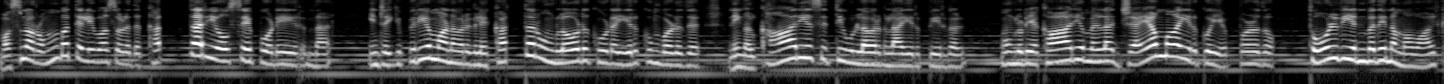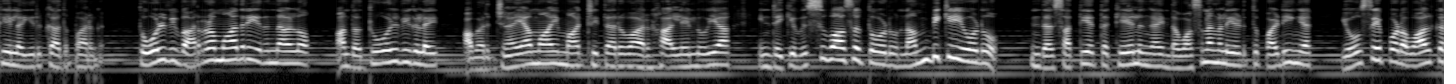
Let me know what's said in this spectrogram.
வசனம் ரொம்ப தெளிவா சொல்லுது. கத்தர் யோசேப்போடே இருந்தார். இன்றைக்கு பிரியமானவர்களே கத்தர் உங்களோடு கூட இருக்கும் பொழுது நீங்கள் காரிய சித்தி உள்ளவர்களாய் இருப்பீர்கள். உங்களுடைய காரியம் எல்லாம் ஜெயமா இருக்கும் எப்பொழுதும். தோல்வி என்பதே நம்ம வாழ்க்கையில இருக்காது பாருங்க. தோல்வி வர்ற மாதிரி இருந்தாலும் அந்த தோல்விகளை அவர் ஜெயமாய் மாற்றி தருவார். ஹalleluya இன்றைக்கு விசுவாசத்தோடும் நம்பிக்கையோடும் இந்த சத்தியத்தை கேளுங்க இந்த வசனங்களை எடுத்து படிங்க. யோசேப்போட வாழ்க்கை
